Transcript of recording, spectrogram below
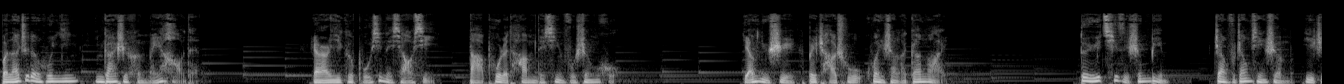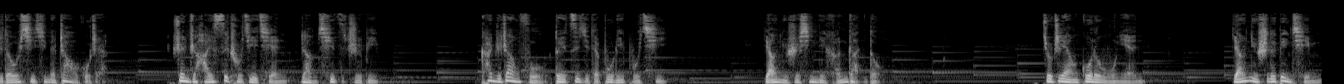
本来这段婚姻应该是很美好的，然而一个不幸的消息打破了他们的幸福生活。杨女士被查出患上了肝癌。对于妻子生病，丈夫张先生一直都细心的照顾着，甚至还四处借钱让妻子治病。看着丈夫对自己的不离不弃，杨女士心里很感动。就这样过了五年，杨女士的病情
